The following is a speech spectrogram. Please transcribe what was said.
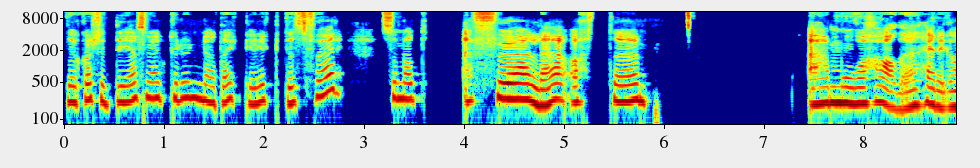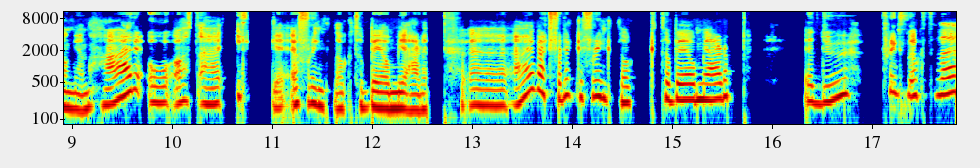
det er kanskje det som er grunnen at jeg ikke lyktes før, som at jeg føler at uh, jeg må ha det denne gangen her, og at jeg ikke er flink nok til å be om hjelp. Jeg er i hvert fall ikke flink nok til å be om hjelp. Er du flinke nok til det.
